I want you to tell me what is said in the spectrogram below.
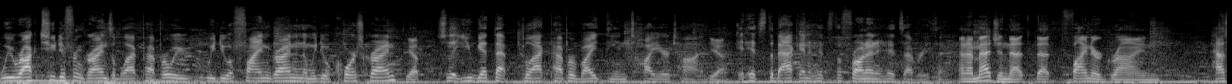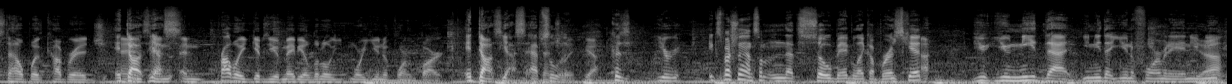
We rock two different grinds of black pepper. We, we do a fine grind and then we do a coarse grind. Yep. So that you get that black pepper bite the entire time. Yeah. It hits the back end, it hits the front end, it hits everything. and I imagine that that finer grind has to help with coverage. It and- does, and- yes. and, probably gives you maybe a little more uniform bark. It does, yes, absolutely. Yeah. Because you're especially on something that's so big like a brisket, you you need that you need that uniformity and you Yeah. need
